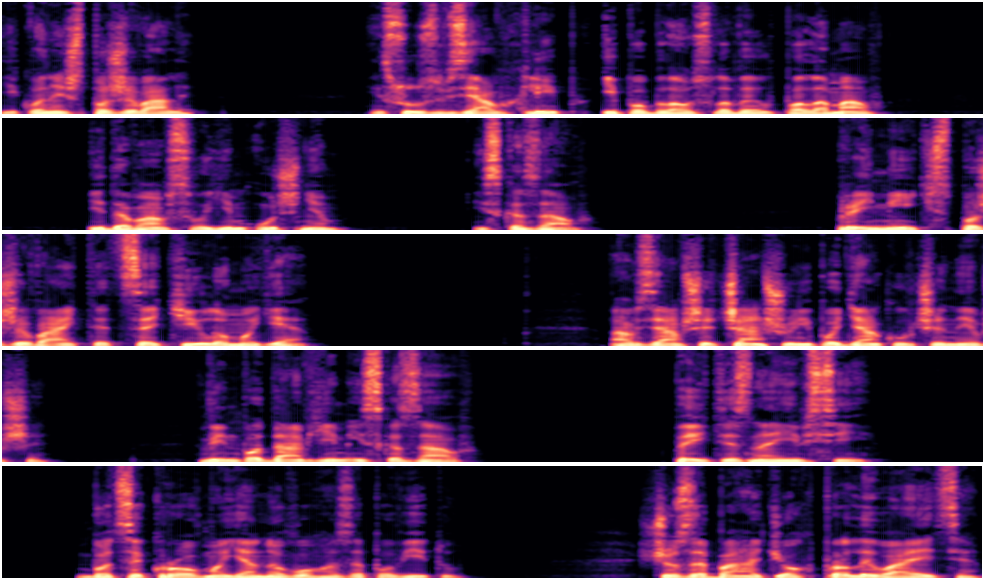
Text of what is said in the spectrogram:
Як вони ж споживали, Ісус взяв хліб і поблагословив, поламав і давав своїм учням, і сказав: Прийміть, споживайте це тіло моє. А взявши чашу і подяку вчинивши, він подав їм і сказав: Пийте з неї всі, бо це кров моя нового заповіту, що за багатьох проливається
